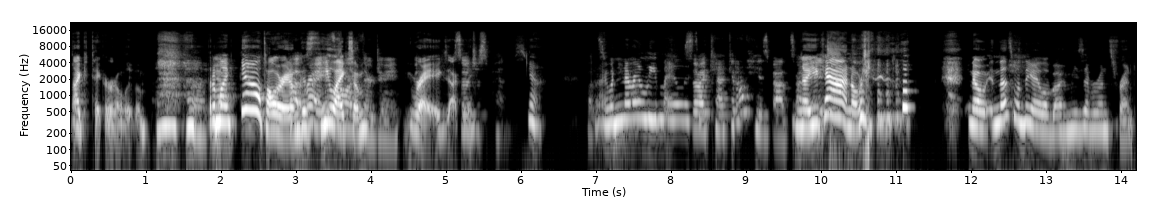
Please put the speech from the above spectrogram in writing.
I could take her and I'll leave him, but but I'm like, yeah, I'll tolerate him because right, he likes like him, They're doing anything right? So Exactly. it just depends. Yeah. That's I would never though. leave my Alyssa. So I can't get on his bad side. no, you can't. No, I'm just kidding. no, and that's one thing I love about him. He's everyone's friend.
